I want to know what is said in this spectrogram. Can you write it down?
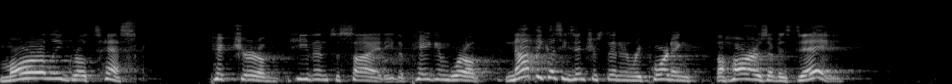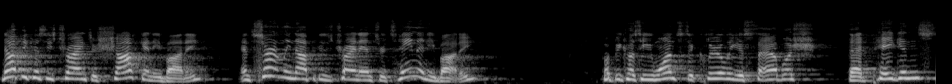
morally grotesque picture of heathen society, the pagan world, not because he's interested in reporting the horrors of his day, not because he's trying to shock anybody, and certainly not because he's trying to entertain anybody, but because he wants to clearly establish that pagans,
